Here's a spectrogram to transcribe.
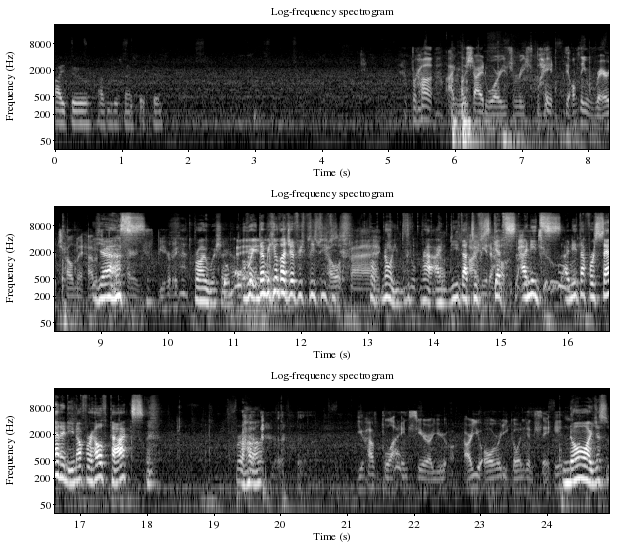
I do. I'm just gonna say so. Bruh, I wish I had warriors respawn. The only rare talent I have is Yes. Iron Spirit. Bro, I wish I had. move. Wait, let me kill that jellyfish, please, please, Health please. Bro, pack. no, you little rat. I need that to I need get. health s- I pack need. too. I need that for sanity, not for health packs. Bruh. You have blinds here. Are you are you already going insane? No, I just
